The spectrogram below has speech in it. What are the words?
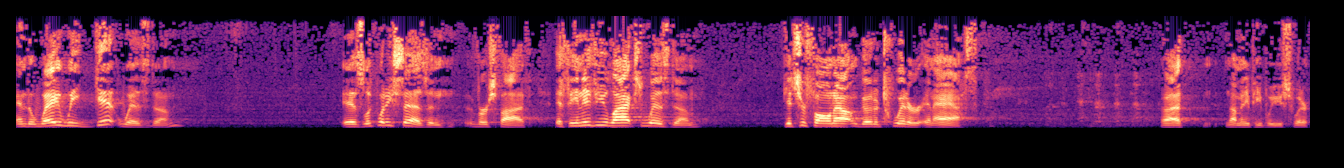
And the way we get wisdom is, look what he says in verse 5. If any of you lacks wisdom, get your phone out and go to Twitter and ask. Uh, not many people use Twitter.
